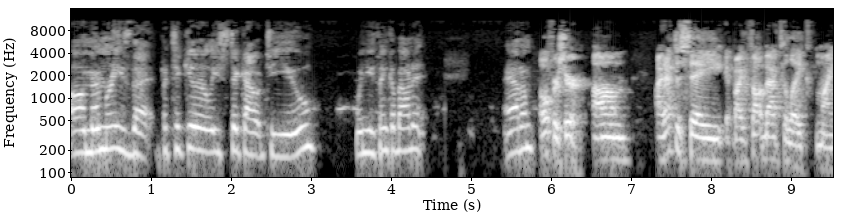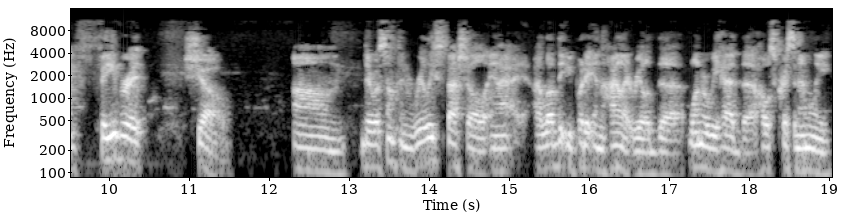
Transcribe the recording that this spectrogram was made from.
uh, memories that particularly stick out to you when you think about it, Adam? Oh, for sure. Um, I'd have to say if I thought back to like my favorite show, um, there was something really special, and I, I love that you put it in the highlight reel. The one where we had the host Chris and Emily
